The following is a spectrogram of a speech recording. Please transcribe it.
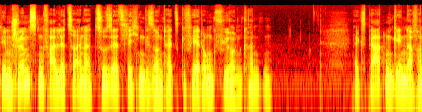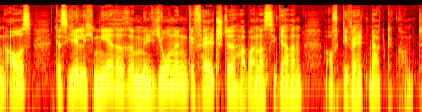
die im schlimmsten Falle zu einer zusätzlichen Gesundheitsgefährdung führen könnten. Experten gehen davon aus, dass jährlich mehrere Millionen gefälschte Habanos-Zigarren auf die Weltmärkte kommt.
